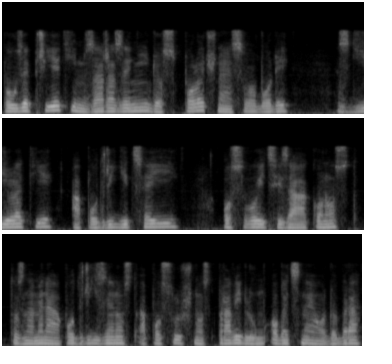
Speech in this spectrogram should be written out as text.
Pouze přijetím zařazení do společné svobody, sdílet ji a podřídit se jí, osvojit si zákonnost, to znamená podřízenost a poslušnost pravidlům obecného dobra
